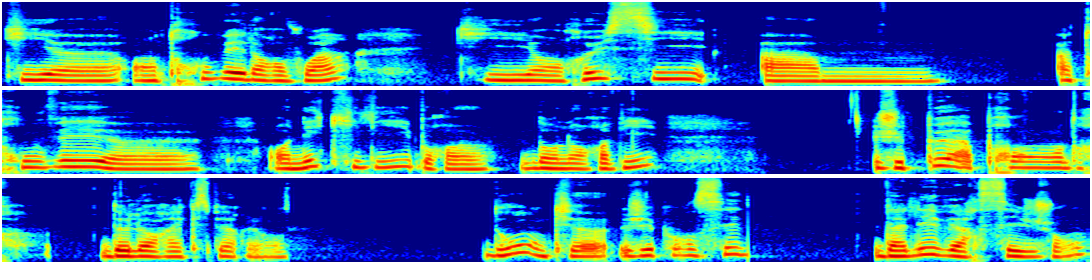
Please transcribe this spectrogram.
qui euh, ont trouvé leur voie, qui ont réussi à, à trouver euh, un équilibre dans leur vie, je peux apprendre de leur expérience. Donc, j'ai pensé d'aller vers ces gens,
